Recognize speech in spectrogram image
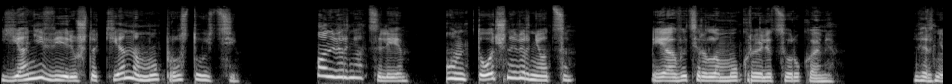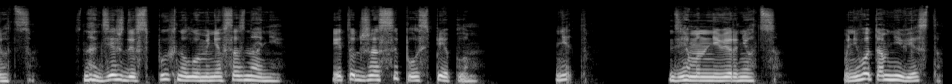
«Я не верю, что Кенна мог просто уйти. Он вернется, Лия. Он точно вернется. Я вытерла мокрое лицо руками. Вернется. С надеждой вспыхнуло у меня в сознании. И тут же осыпалась пеплом. Нет, демон не вернется. У него там невеста.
